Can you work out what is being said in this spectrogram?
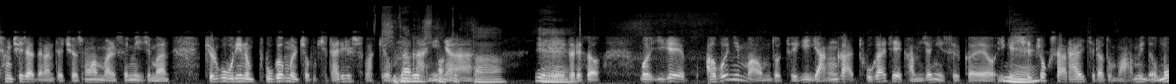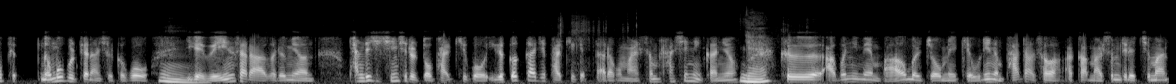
청취자들한테 죄송한 말씀이지만 결국 우리는 부검을 좀 기다릴 수밖에 없는 거 아니냐. 예. 네, 그래서 뭐 이게 아버님 마음도 되게 양가 두 가지의 감정이 있을 거예요. 이게 예. 실족사를 할지라도 마음이 너무 너무 불편하실 거고 음. 이게 외인사라 그러면 반드시 진실을 또 밝히고 이거 끝까지 밝히겠다라고 말씀을 하시니까요. 예. 그 아버님의 마음을 좀 이렇게 우리는 받아서 아까 말씀드렸지만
